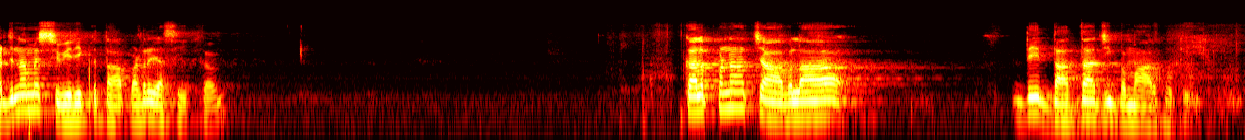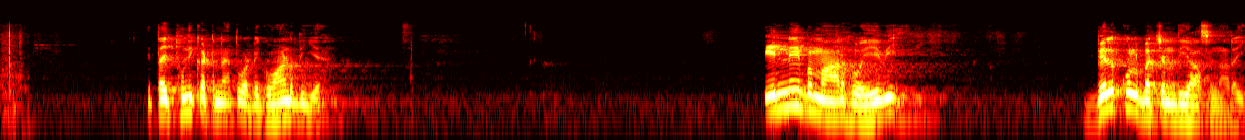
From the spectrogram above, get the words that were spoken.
ਅੱਜ ਨਾ ਮੈਂ ਸਵੇਰੇ ਕਿਤਾਬ ਪੜ੍ਹ ਰਿਹਾ ਸੀ ਇੱਕ। ਕਲਪਨਾ ਚਾਵਲਾ ਦੇ ਦਾਦਾ ਜੀ ਬਿਮਾਰ ਹੋ ਗਏ। ਇਹ ਤਾਂ ਇੱਥੋਂ ਦੀ ਘਟਨਾ ਤੁਹਾਡੇ ਗਵਾਂਢ ਦੀ ਹੈ। ਇੰਨੇ ਬਿਮਾਰ ਹੋਏ ਵੀ ਬਿਲਕੁਲ ਬਚਣ ਦੀ ਆਸ ਨਾ ਰਹੀ।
